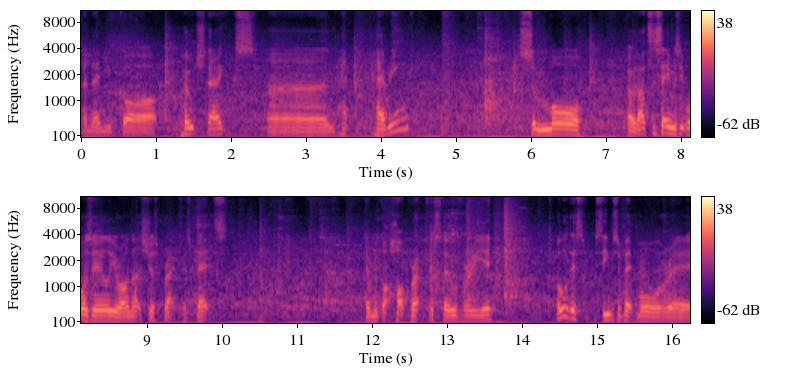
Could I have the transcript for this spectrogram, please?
And then you've got poached eggs and he herring. Some more. Oh, that's the same as it was earlier on. That's just breakfast bits. Then we've got hot breakfast over here. Oh, this seems a bit more. Uh,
